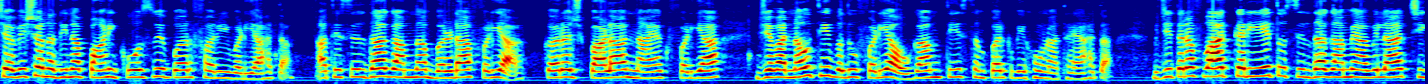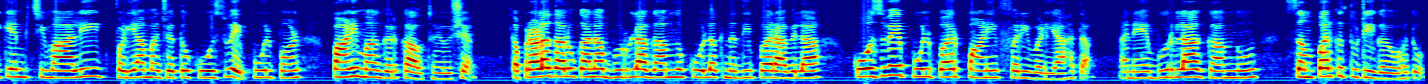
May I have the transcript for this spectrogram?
ચવેચા નદીના પાણી કોઝવે પર ફરી વળ્યા હતા. આથી સિલધા ગામના બરડા ફળિયા કરજપાડા નાયક ફળિયા જેવા નવથી વધુ ફળિયાઓ ગામથી સંપર્ક વિહોણા થયા હતા. બીજી તરફ વાત કરીએ તો સિલધા ગામે આવેલા ચીકેમ ચિમાલી ફળિયામાં જતો કોઝવે પુલ પણ પાણીમાં ગરકાવ થયો છે. કપરાળા તાલુકાના બુરલા ગામનું કોલક નદી પર આવેલા કોઝવે પુલ પર પાણી ફરી વળ્યા હતા અને બુરલા ગામનો સંપર્ક તૂટી ગયો હતો.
